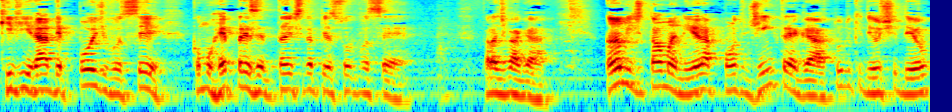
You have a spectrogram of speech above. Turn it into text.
que virá depois de você como representante da pessoa que você é. Fala devagar. Ame de tal maneira a ponto de entregar tudo que Deus te deu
